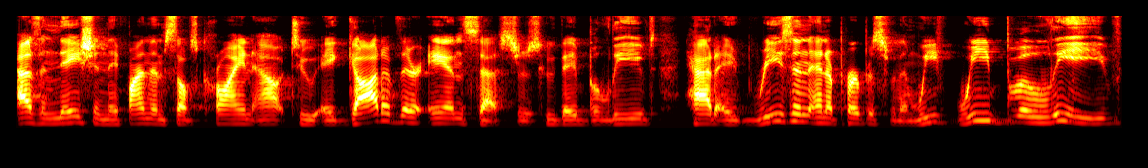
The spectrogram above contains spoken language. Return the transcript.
as a nation, they find themselves crying out to a God of their ancestors who they believed had a reason and a purpose for them. We, we believe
